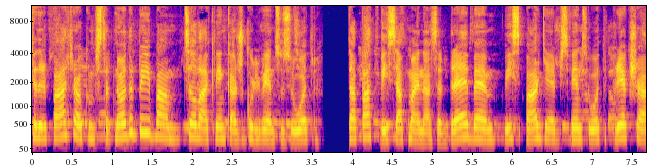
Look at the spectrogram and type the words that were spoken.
Kad ir pārtraukums starp nodarbībām, cilvēki vienkārši guļ viens uz otru. Tāpat visi apmainās ar drēbēm, visi pārģērbjas viens otru priekšā.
